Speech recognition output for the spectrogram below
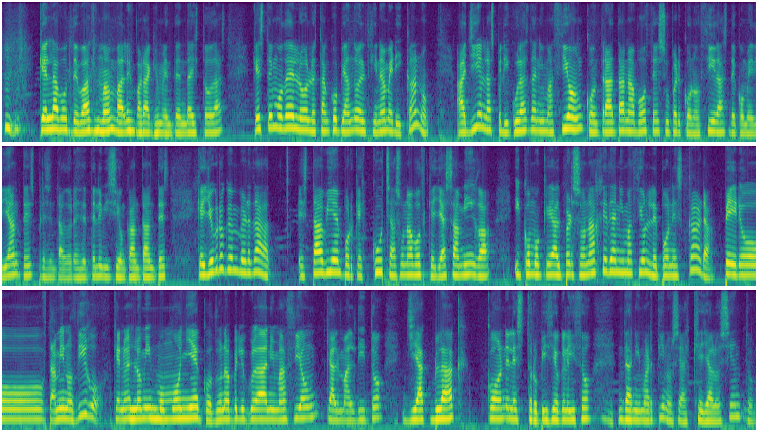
que es la voz de Batman, ¿vale? Para que me entendáis todas, que este modelo lo están copiando del cine americano. Allí en las películas de animación contratan a voces súper conocidas de comediantes, presentadores de televisión, cantantes, que yo creo que en verdad está bien porque escuchas una voz que ya es amiga y como que al personaje de animación le pones cara. Pero también os digo que no es lo mismo un muñeco de una película de animación que al maldito Jack Black con el estropicio que le hizo Dani Martín. O sea, es que ya lo siento.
